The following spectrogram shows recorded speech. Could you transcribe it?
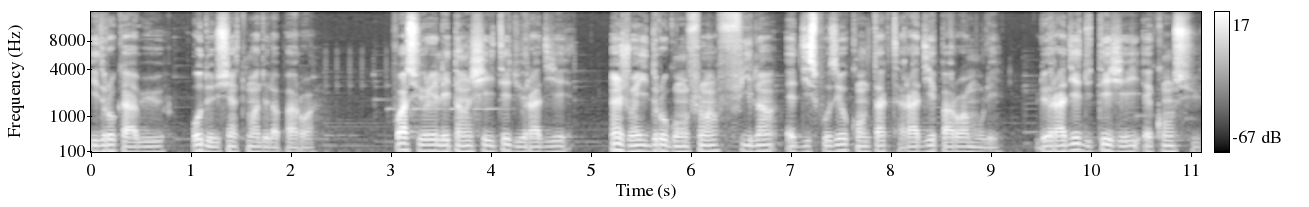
hydrocarbures, eau de jointement de la paroi. Pour assurer l'étanchéité du radier, un joint hydrogonflant filant est disposé au contact radier-paroi moulée. Le radier du TGI est conçu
